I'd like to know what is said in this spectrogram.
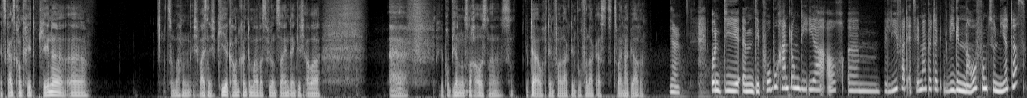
jetzt ganz konkret Pläne äh, zu machen. Ich weiß nicht, Key-Account könnte mal was für uns sein, denke ich, aber äh, wir probieren uns noch aus. Ne? Es gibt ja auch den Verlag, den Buchverlag erst zweieinhalb Jahre. Ja. Und die ähm, Depotbuchhandlung, die ihr auch ähm, beliefert, erzähl mal bitte, wie genau funktioniert das?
